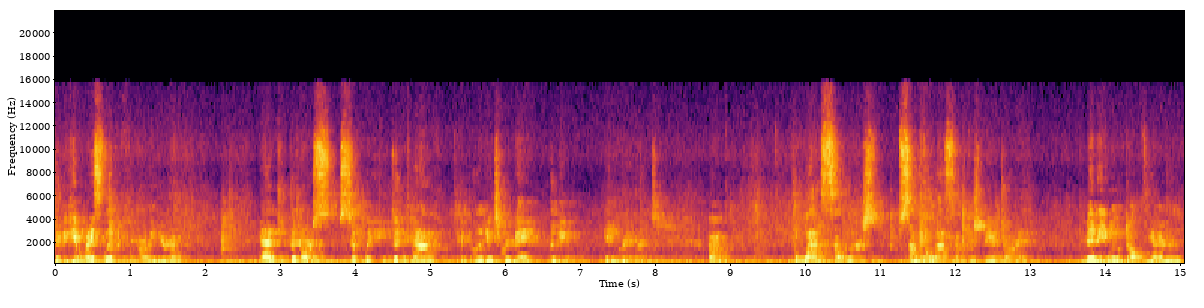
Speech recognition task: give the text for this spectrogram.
They became isolated from northern Europe. And the Norse simply didn't have the ability to remain living in Greenland. Um, the last settlers, some of the last settlers may have died. Many moved off the island.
